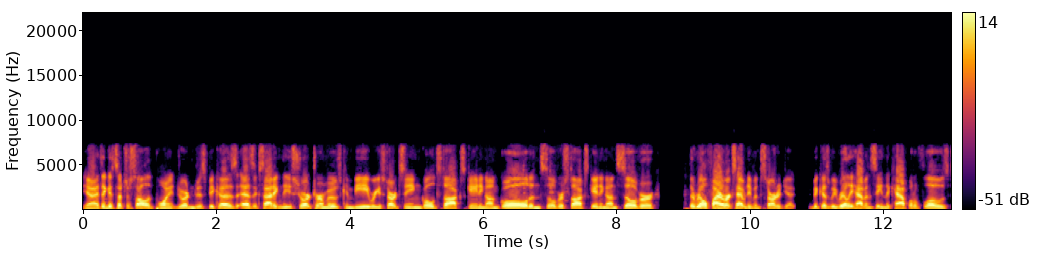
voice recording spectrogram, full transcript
Yeah, I think it's such a solid point, Jordan, just because as exciting these short term moves can be, where you start seeing gold stocks gaining on gold and silver stocks gaining on silver, the real fireworks haven't even started yet because we really haven't seen the capital flows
